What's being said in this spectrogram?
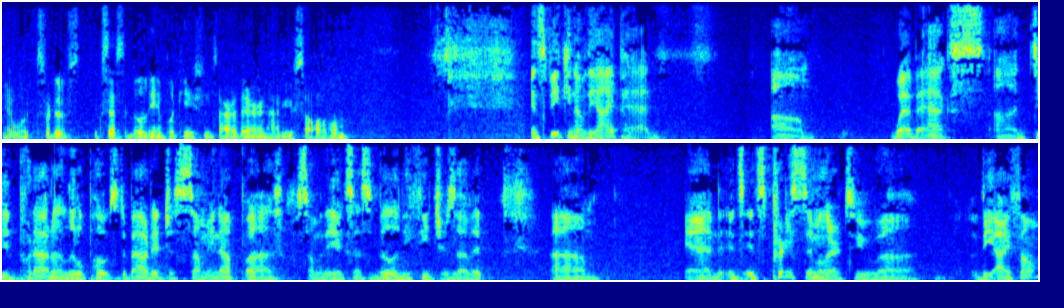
you know, what sort of accessibility implications are there and how do you solve them? And speaking of the iPad, um, Web Axe uh, did put out a little post about it, just summing up uh, some of the accessibility features of it. Um, and it's it's pretty similar to uh, the iPhone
